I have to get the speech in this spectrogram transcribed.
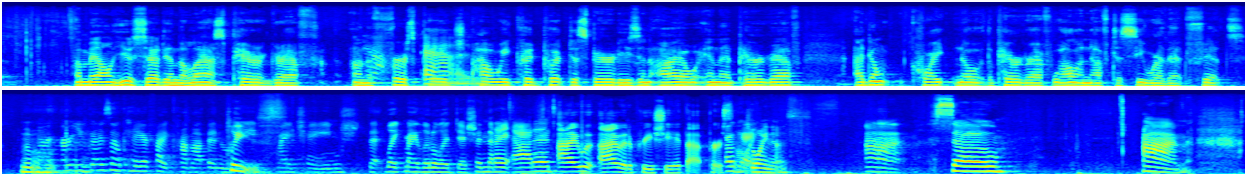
Amel, you said in the last paragraph on the first page Add. how we could put disparities in Iowa in that paragraph. I don't quite know the paragraph well enough to see where that fits. Are are you guys okay if I come up and read Please. my change, that, like my little addition that I added? I would, I would appreciate that personally. Okay. Join us. Um, so, um,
